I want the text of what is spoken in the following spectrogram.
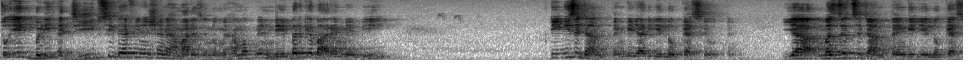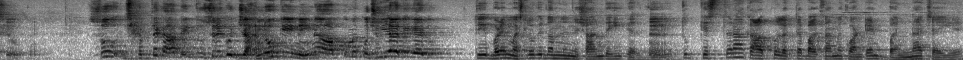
تو ایک بڑی عجیب سی ڈیفینیشن ہے ہمارے ذہنوں میں۔ ہم اپنے نیبر کے بارے میں بھی ٹی وی سے جانتے ہیں کہ یار، یہ لوگ کیسے ہوتے ہیں۔ یا مسجد سے جانتے ہیں کہ یہ لوگ کیسے ہوتے ہیں۔ سو جب تک آپ ایک دوسرے کو جانو گے ہی نہیں نا، آپ کو میں کچھ بھی آگے کہہ دوں۔ تو یہ بڑے مسئلوں کی تو ہم نے نشاندہی کر دی۔ ہاں۔ تو کس طرح کا آپ کو لگتا ہے پاکستان میں کانٹینٹ بننا چاہیے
